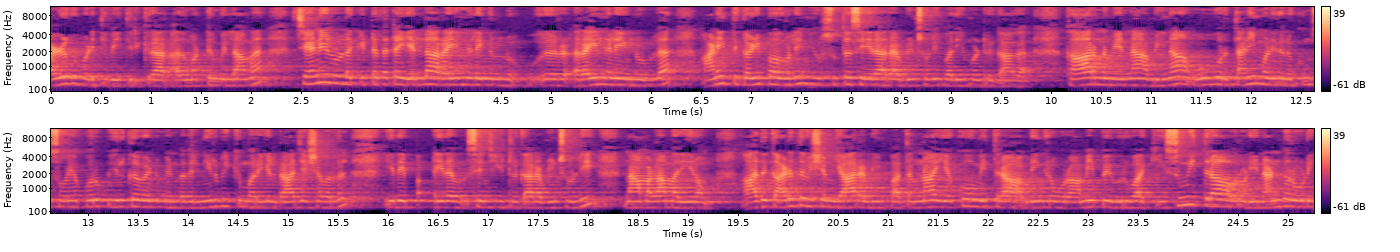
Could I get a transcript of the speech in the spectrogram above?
அழகுபடுத்தி வைத்திருக்கிறார். அது மட்டும் இல்லாமல் சென்னையில் உள்ள கிட்டத்தட்ட எல்லா ரயில் நிலையங்களிலும் ரயில் நிலையங்களில் உள்ள அனைத்து கழிப்பகங்களையும் இவர் சுத்தம் செய்கிறாரு அப்படின்னு சொல்லி பதிவு பண்ணிருக்காங்க. காரணம் என்ன அப்படின்னா ஒவ்வொரு தனி மனிதனுக்கும் சுய பொறுப்பு இருக்க வேண்டும் என்பதை நிரூபிக்கும் வரையில் ராஜேஷ் அவர்கள் இதை இதை செஞ்சுக்கிட்டு இருக்கார் அப்படின்னு சொல்லி நாமெல்லாம் அறிகிறோம் அதுக்கு அடுத்த விஷயம் யார் அப்படின்னு பார்த்தோம்னா எக்கோ மித்ரா அப்படிங்கிற ஒரு அமைப்பை உருவாக்கி சுமித்ரா அவருடைய நண்பரோடு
